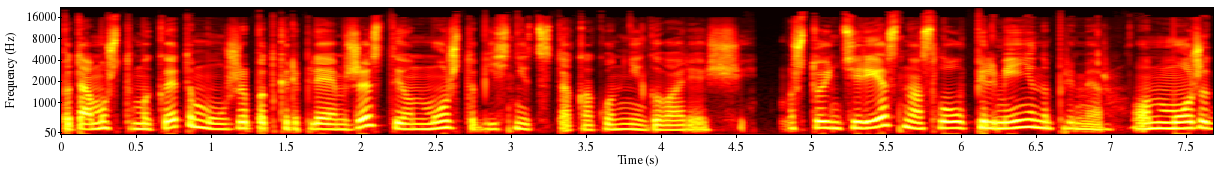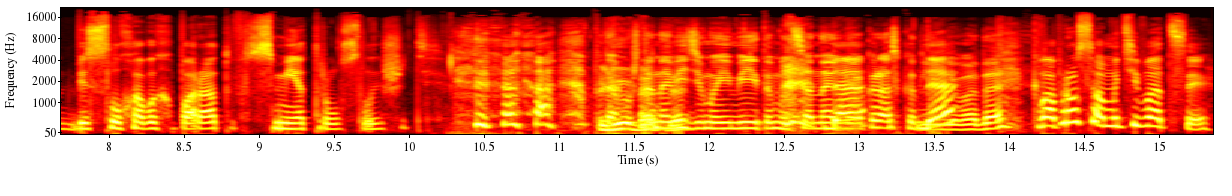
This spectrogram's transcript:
Потому что мы к этому уже подкрепляем жесты, и он может объясниться так, как он не говорящий. Что интересно, слово пельмени, например, он может без слуховых аппаратов с метра услышать. Потому что она, видимо, имеет эмоциональную окраску для да. него, да? К вопросу о мотивации.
